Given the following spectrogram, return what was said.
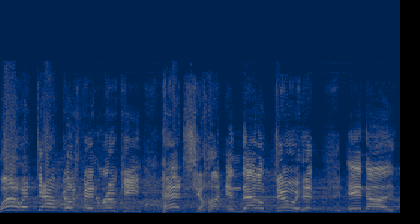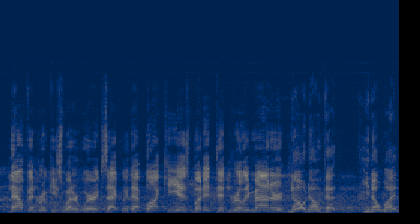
Wow, and down goes Venruki. Headshot, and that'll do it. And uh, now Venruki's wondering where exactly that block key is, but it didn't really matter. No, no, that you know what?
